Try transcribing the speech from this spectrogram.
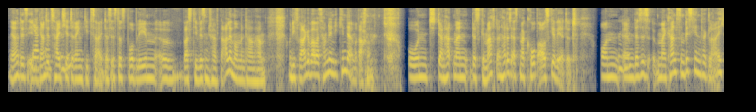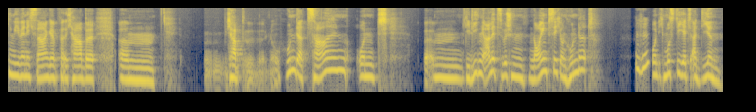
Ja, das, ja, die ganze klar. Zeit hier mhm. drängt die Zeit. Das ist das Problem, äh, was die Wissenschaftler alle momentan haben. Und die Frage war, was haben denn die Kinder im Rachen? Und dann hat man das gemacht und hat es erstmal grob ausgewertet. Und mhm. ähm, das ist, man kann es ein bisschen vergleichen, wie wenn ich sage, ich habe ähm, ich habe 100 Zahlen und ähm, die liegen alle zwischen 90 und 100. Mhm. Und ich muss die jetzt addieren.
